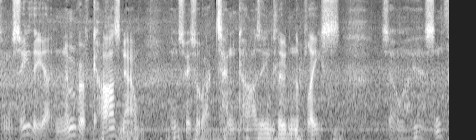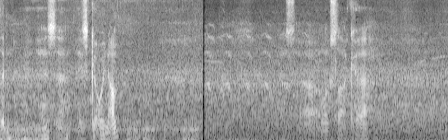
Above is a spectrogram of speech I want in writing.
So you can see the uh, number of cars now. There must be sort of about 10 cars, including the police. So uh, yeah, something is, uh, is going on. So it looks like uh,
